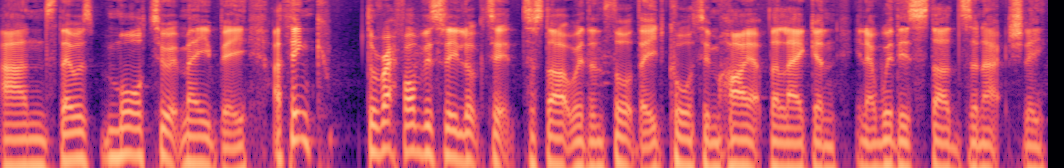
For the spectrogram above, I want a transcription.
and there was more to it. Maybe I think the ref obviously looked at it to start with and thought that he'd caught him high up the leg and you know with his studs and actually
